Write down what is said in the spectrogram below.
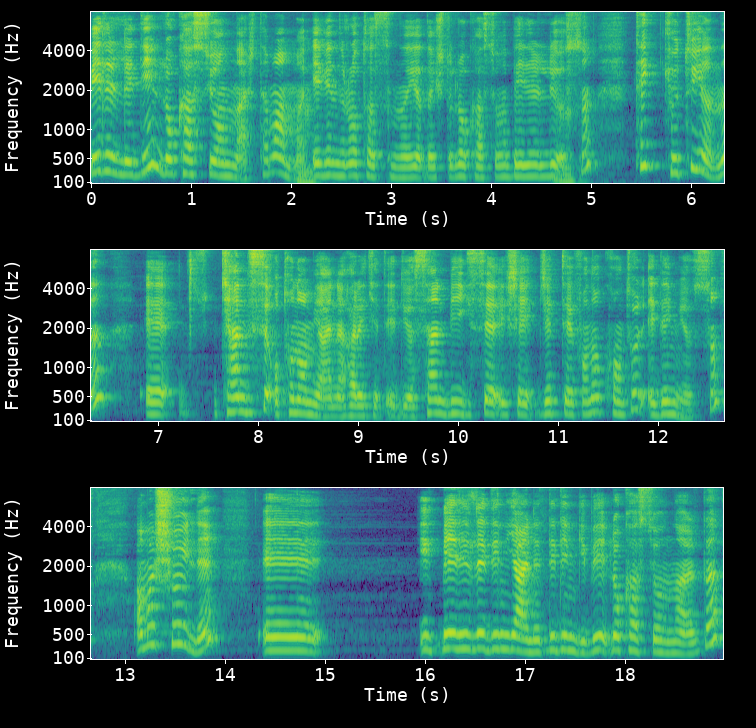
belirlediğin lokasyonlar tamam mı? Evin rotasını ya da işte lokasyonu belirliyorsun. Tek kötü yanı e, kendisi otonom yani hareket ediyor. Sen bilgisayar şey cep telefonu kontrol edemiyorsun. Ama şöyle e, belirlediğin yani dediğim gibi lokasyonlarda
